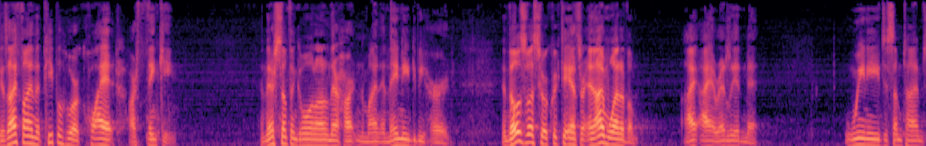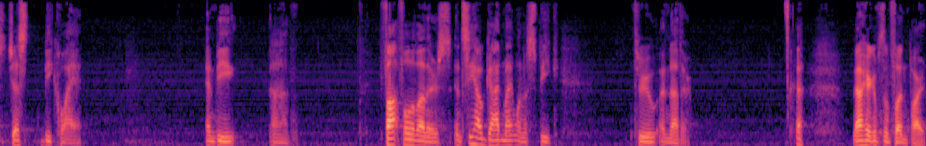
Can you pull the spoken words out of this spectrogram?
Because I find that people who are quiet are thinking. And there's something going on in their heart and mind, and they need to be heard. And those of us who are quick to answer, and I'm one of them, I, I readily admit, we need to sometimes just be quiet and be uh, thoughtful of others and see how God might want to speak through another. now, here comes the fun part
